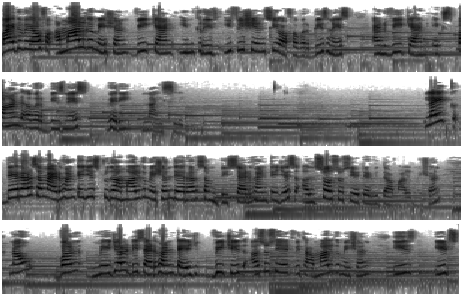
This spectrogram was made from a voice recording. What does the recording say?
by the way of amalgamation, we can increase efficiency of our business and we can expand our business very nicely. Like there are some advantages to the amalgamation, there are some disadvantages also associated with the amalgamation. Now, one major disadvantage which is associated with amalgamation is its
